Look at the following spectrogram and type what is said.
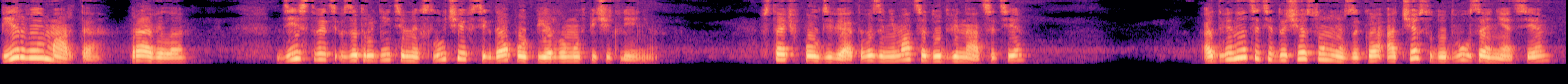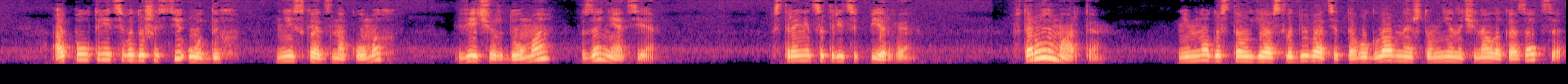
1 марта. Правило. Действовать в затруднительных случаях всегда по первому впечатлению. Встать в полдевятого, заниматься до двенадцати. От двенадцати до часу музыка, от часу до двух занятия. От полтретьего до шести отдых. Не искать знакомых. Вечер дома. Занятия. Страница 31. 2 марта. Немного стал я ослабевать от того главное, что мне начинало казаться,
